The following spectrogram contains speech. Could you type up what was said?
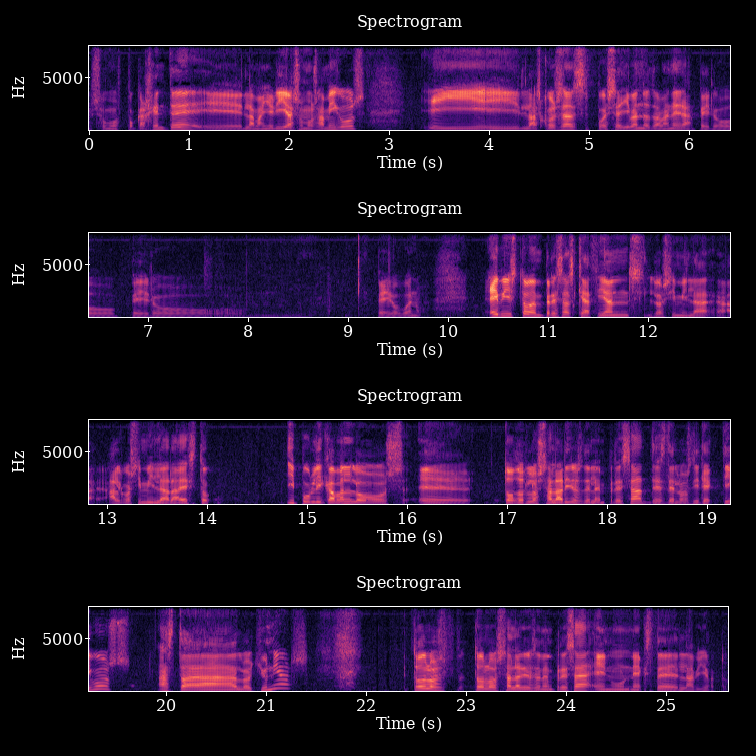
somos poca gente, la mayoría somos amigos y las cosas pues se llevan de otra manera, pero pero pero bueno, he visto empresas que hacían lo similar algo similar a esto y publicaban los eh, todos los salarios de la empresa desde los directivos hasta los juniors. Todos los todos los salarios de la empresa en un Excel abierto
